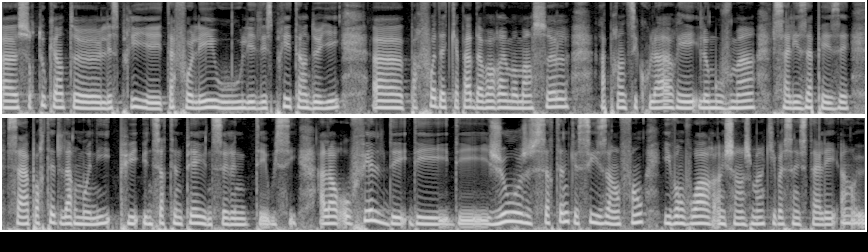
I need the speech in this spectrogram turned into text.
euh, surtout quand euh, l'esprit est affolé ou l'esprit est endeuillé. Euh, parfois, d'être capable d'avoir un moment seul, à prendre ses couleurs et le mouvement, ça les apaisait. Ça apportait de l'harmonie, puis une certaine paix et une sérénité aussi. Alors, au fil des, des, jours, je suis certaine que s'ils en font, ils vont voir un changement qui va s'installer en eux.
